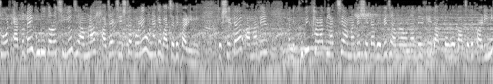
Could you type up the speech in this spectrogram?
চোট এতটাই গুরুতর ছিল যে আমরা হাজার চেষ্টা করে ওনাকে বাঁচাতে পারিনি। তো সেটা আমাদের মানে খুবই খারাপ লাগছে আমাদের সেটা ভেবে যে আমরা ওনাদেরকে ডাক্তারভাবে বাঁচাতে পারিনি।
